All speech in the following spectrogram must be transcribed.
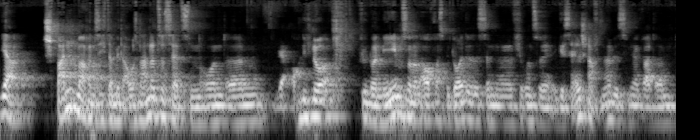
ja, spannend machen, sich damit auseinanderzusetzen und ähm, ja auch nicht nur für Unternehmen, sondern auch, was bedeutet das denn äh, für unsere Gesellschaft? Ne? Wir sind ja gerade ähm,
